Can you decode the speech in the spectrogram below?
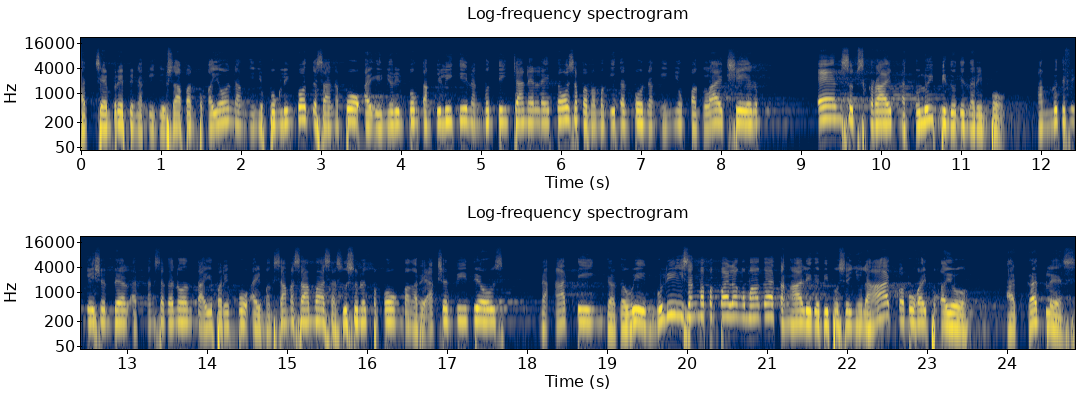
At siyempre, pinakikiusapan po kayo ng inyo pong lingkod na sana po ay inyo rin pong tangkilikin ang munting channel na ito sa pamamagitan po ng inyong pag-like, share, and subscribe at tuloy pindutin na rin po ang notification bell at nang sa ganon tayo pa rin po ay magsama-sama sa susunod pa pong mga reaction videos na ating gagawin. Muli isang mapagpalang umaga, tanghali gabi po sa inyo lahat. Pabuhay po kayo at God bless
